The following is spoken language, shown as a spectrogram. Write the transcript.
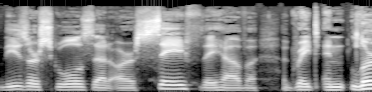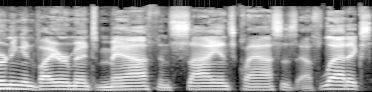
these are schools that are safe. They have a, a great in- learning environment, math and science classes, athletics,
